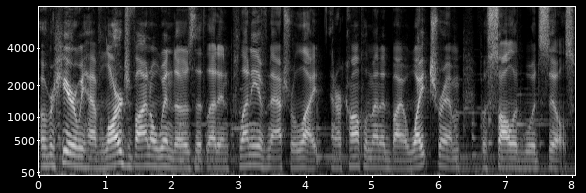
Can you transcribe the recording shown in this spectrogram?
Over here we have large vinyl windows that let in plenty of natural light and are complemented by a white trim with solid wood sills.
